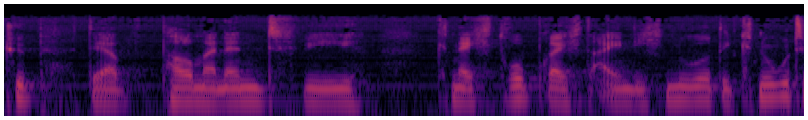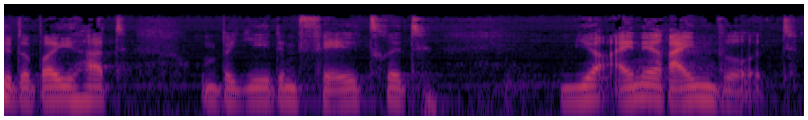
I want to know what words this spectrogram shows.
Typ, der permanent wie Knecht Rupprecht eigentlich nur die Knute dabei hat und bei jedem Fehltritt mir eine reinwirkt.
